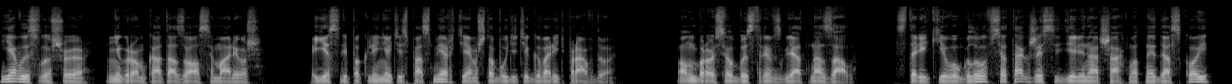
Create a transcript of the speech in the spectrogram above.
«Я выслушаю», — негромко отозвался Мариуш. «Если поклянетесь по смертиям, что будете говорить правду». Он бросил быстрый взгляд на зал. Старики в углу все так же сидели над шахматной доской,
